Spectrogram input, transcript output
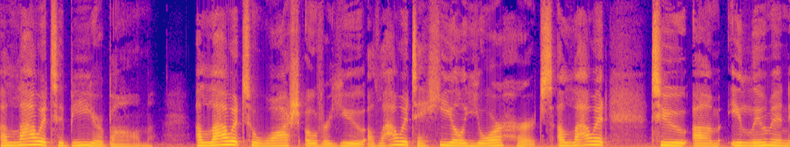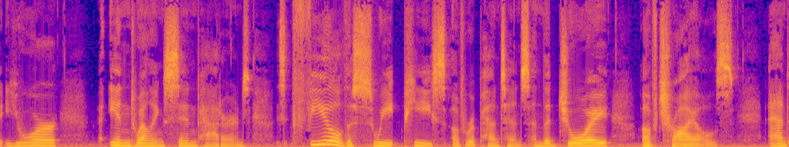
Allow it to be your balm. Allow it to wash over you. Allow it to heal your hurts. Allow it to um, illumine your indwelling sin patterns. Feel the sweet peace of repentance and the joy of trials. And,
